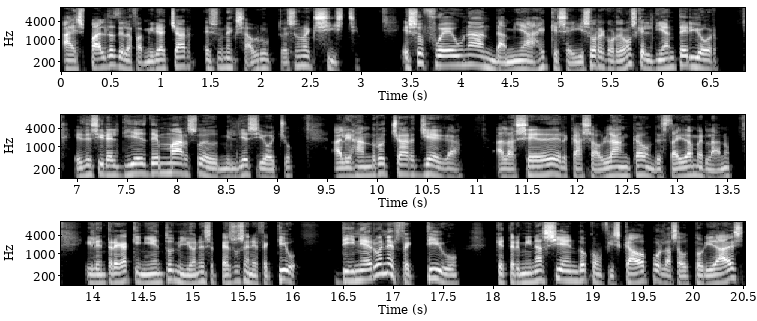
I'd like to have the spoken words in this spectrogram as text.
a espaldas de la familia Char es un exabrupto, eso no existe. Eso fue un andamiaje que se hizo, recordemos que el día anterior, es decir, el 10 de marzo de 2018, Alejandro Char llega a la sede de Casablanca, donde está Ida Merlano, y le entrega 500 millones de pesos en efectivo. Dinero en efectivo que termina siendo confiscado por las autoridades,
